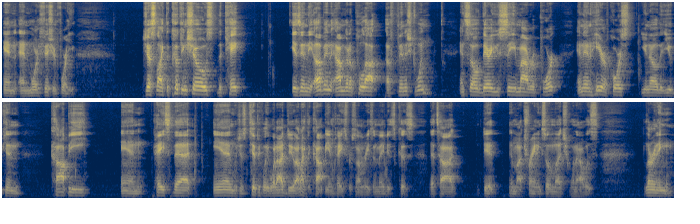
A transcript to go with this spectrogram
and, and more efficient for you. Just like the cooking shows, the cake is in the oven. I'm going to pull out a finished one. And so there you see my report. And then here, of course, you know that you can copy and paste that in, which is typically what I do. I like to copy and paste for some reason. Maybe it's because that's how I did in my training so much when I was learning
